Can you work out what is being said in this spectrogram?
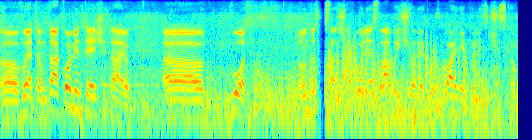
в этом. Да, комменты я читаю. Вот он достаточно более слабый человек в плане политическом.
